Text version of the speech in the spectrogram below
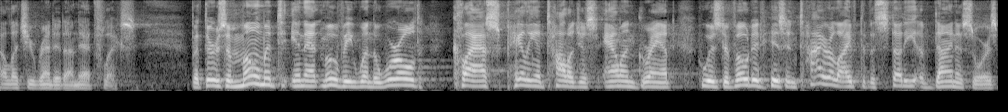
I'll let you rent it on Netflix. But there's a moment in that movie when the world class paleontologist Alan Grant, who has devoted his entire life to the study of dinosaurs,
